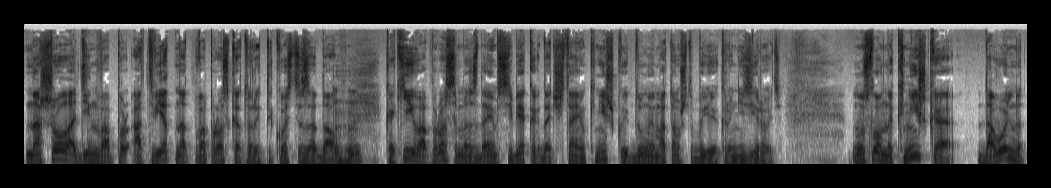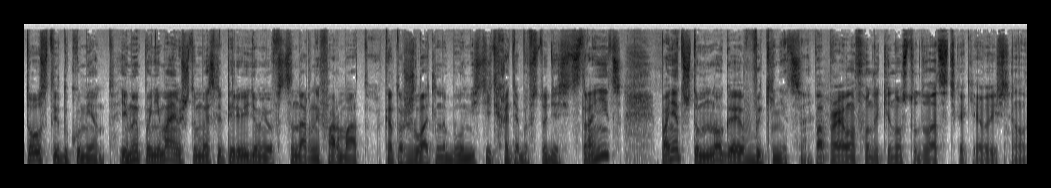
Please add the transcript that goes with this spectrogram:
нашел один вопро- ответ на вопрос, который ты, Костя, задал. Какие вопросы мы задаем себе, когда читаем книжку и думаем о том, чтобы ее экранизировать? Ну, условно, книжка довольно толстый документ. И мы понимаем, что мы, если переведем его в сценарный формат, который желательно бы уместить хотя бы в 110 страниц, понятно, что многое выкинется. По правилам фонда кино 120, как я выяснил.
